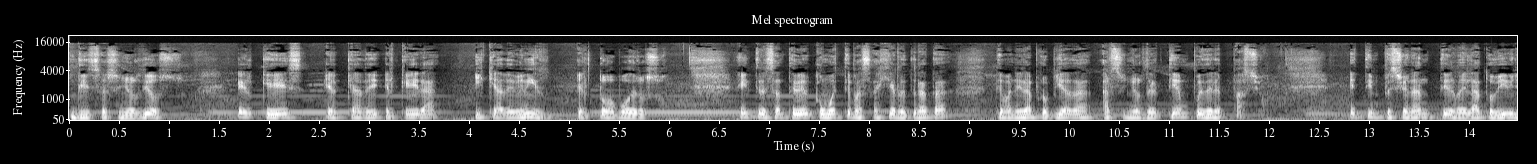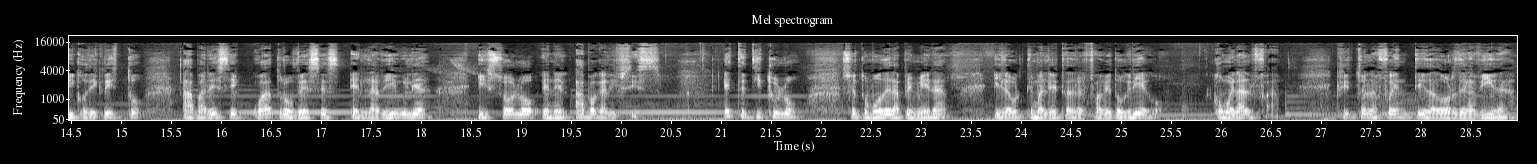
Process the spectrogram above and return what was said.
dice el Señor Dios, el que es, el que, de, el que era y que ha de venir, el Todopoderoso. Es interesante ver cómo este pasaje retrata de manera apropiada al Señor del tiempo y del espacio. Este impresionante relato bíblico de Cristo aparece cuatro veces en la Biblia y solo en el Apocalipsis. Este título se tomó de la primera y la última letra del alfabeto griego, como el alfa. Cristo es la fuente y dador de la vida.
